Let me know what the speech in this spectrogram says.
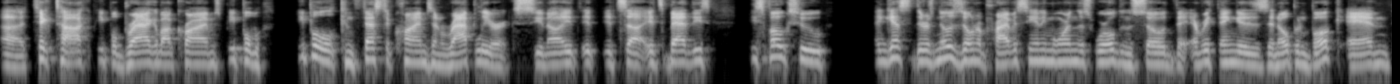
uh, TikTok, people brag about crimes. People people confess to crimes in rap lyrics. You know, it, it, it's uh, it's bad. These these folks who I guess there's no zone of privacy anymore in this world, and so the, everything is an open book, and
